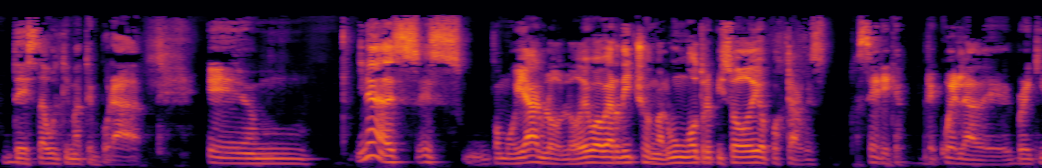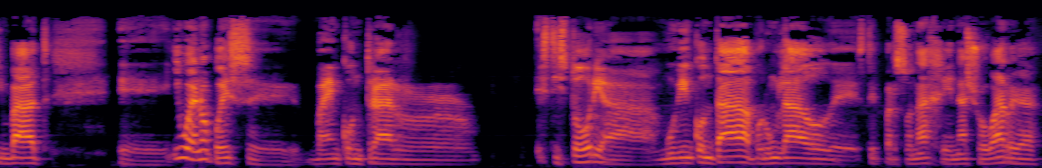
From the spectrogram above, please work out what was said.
de esta última temporada. Eh, y nada, es, es como ya lo, lo debo haber dicho en algún otro episodio, pues claro, es la serie que es precuela de Breaking Bad. Eh, y bueno, pues eh, va a encontrar esta historia muy bien contada, por un lado, de este personaje, Nacho Varga,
